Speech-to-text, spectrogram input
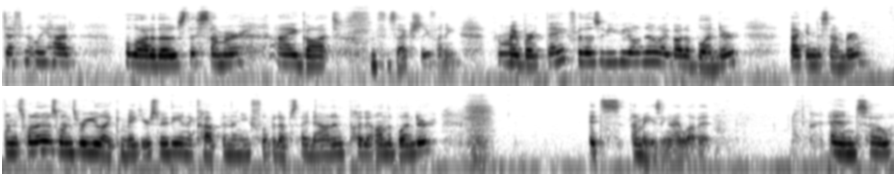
Definitely had a lot of those this summer. I got, this is actually funny, for my birthday, for those of you who don't know, I got a blender back in December. And it's one of those ones where you like make your smoothie in a cup and then you flip it upside down and put it on the blender it's amazing. I love it. And so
